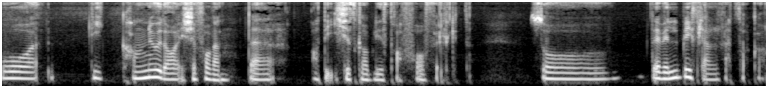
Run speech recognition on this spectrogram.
Og de kan jo da ikke forvente at de ikke skal bli straffeforfulgt. Så det vil bli flere rettssaker.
